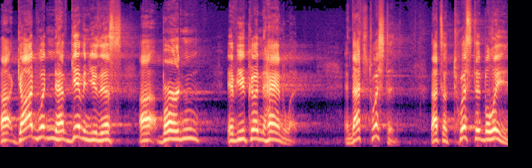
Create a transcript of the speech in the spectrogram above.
Uh, God wouldn't have given you this uh, burden if you couldn't handle it. And that's twisted. That's a twisted belief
